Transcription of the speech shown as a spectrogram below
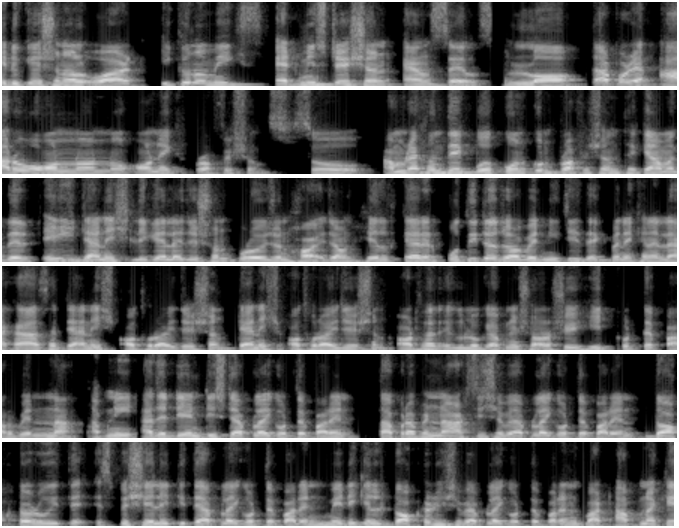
educational work economics administration and sales law তারপরে আরও অন্যান্য অনেক প্রফেশনস সো আমরা এখন দেখব কোন কোন প্রফেশন থেকে আমাদের এই ড্যানিশ লিগ্যালাইজেশন প্রয়োজন হয়। যেমন হেলথ কেয়ারের প্রতিটা জবের নিচেই দেখবেন এখানে লেখা আছে ড্যানিশ অথরাইজেশন ড্যানিশ অথরাইজেশন অর্থাৎ এগুলোকে আপনি সরাসরি হিট করতে পারবেন না। আপনি অ্যাজ এ ডেন্টিস্ট অ্যাপ্লাই করতে পারেন, তারপরে আপনি নার্স হিসেবে অ্যাপ্লাই করতে পারেন ডক্টর উইথ স্পেশালিটিতে অ্যাপ্লাই করতে পারেন মেডিকেল ডক্টর হিসেবে অ্যাপ্লাই করতে পারেন বাট আপনাকে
